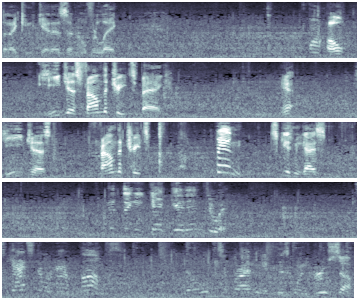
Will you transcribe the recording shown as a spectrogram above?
that I can get as an overlay. Oh, he just found the treats bag. Yeah, he just found the treats bin. Excuse me, guys. Good thing he can't get into it. These cats don't have thumbs. It won't surprise me if this one grew some.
